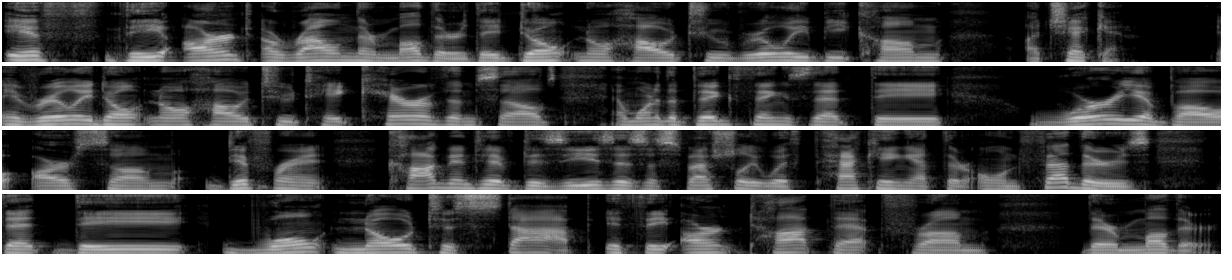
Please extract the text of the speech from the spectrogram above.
if they aren't around their mother, they don't know how to really become a chicken. They really don't know how to take care of themselves. And one of the big things that they worry about are some different cognitive diseases, especially with pecking at their own feathers, that they won't know to stop if they aren't taught that from their mother.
